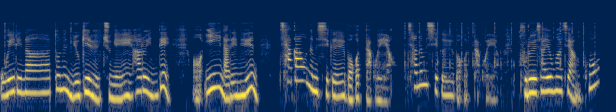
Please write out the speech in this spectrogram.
5일이나 또는 6일 중에 하루인데, 어, 이 날에는 차가운 음식을 먹었다고 해요. 찬 음식을 먹었다고 해요. 불을 사용하지 않고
